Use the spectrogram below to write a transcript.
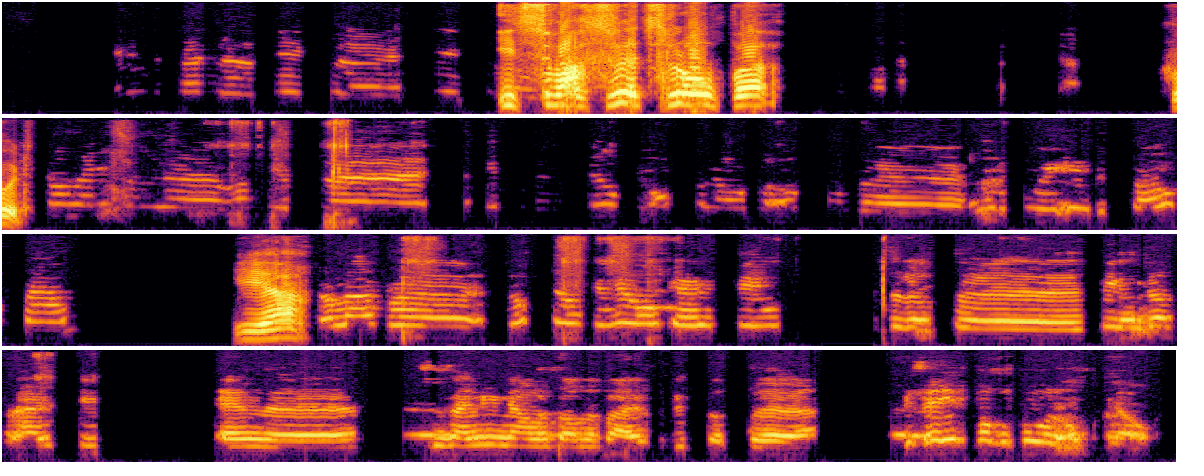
Iets zwart-wits lopen. Goed. Ik kan even, eh, want je hebt, eh, ik heb een filmpje opgenomen ook van de, hoe de koeien in de stal staan. Ja, Dan laten we dat filmpje nu ook even zien, zodat we zien hoe dat eruit ziet. En eh, ze zijn nu namelijk al naar buiten, dus dat eh, is even van tevoren opgenomen.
